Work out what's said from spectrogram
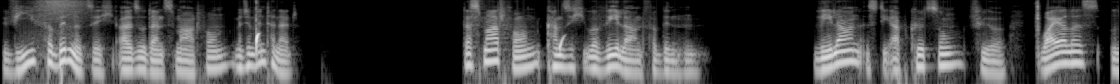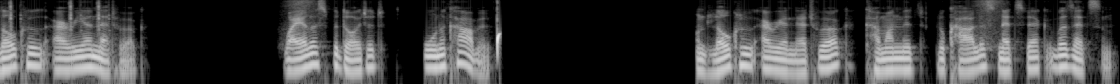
Wie verbindet sich also dein Smartphone mit dem Internet? Das Smartphone kann sich über WLAN verbinden. WLAN ist die Abkürzung für Wireless Local Area Network. Wireless bedeutet ohne Kabel. Und Local Area Network kann man mit lokales Netzwerk übersetzen.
